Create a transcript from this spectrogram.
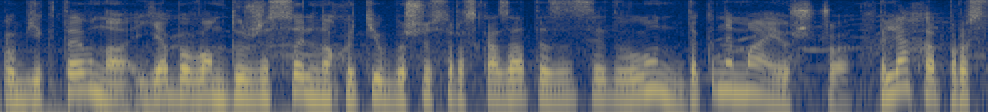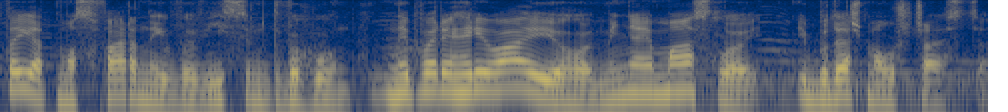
об'єктивно, я би вам дуже сильно хотів би щось розказати за цей двигун, так немає що. Бляха простий атмосферний V8 двигун. Не перегрівай його, міняй масло і будеш мав щастя.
